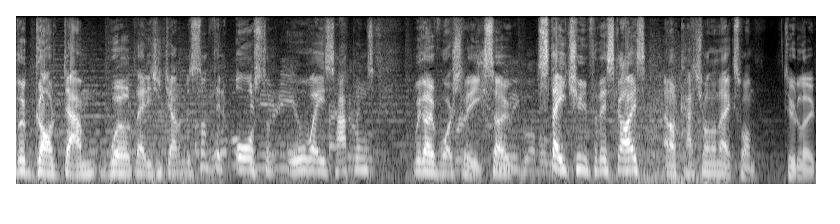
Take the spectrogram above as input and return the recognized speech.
the goddamn world, ladies and gentlemen. Something awesome always happens with Overwatch League. So stay tuned for this, guys, and I'll catch you on the next one. Toodaloo.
